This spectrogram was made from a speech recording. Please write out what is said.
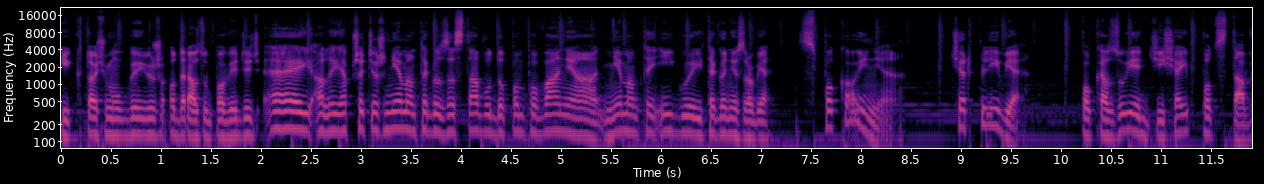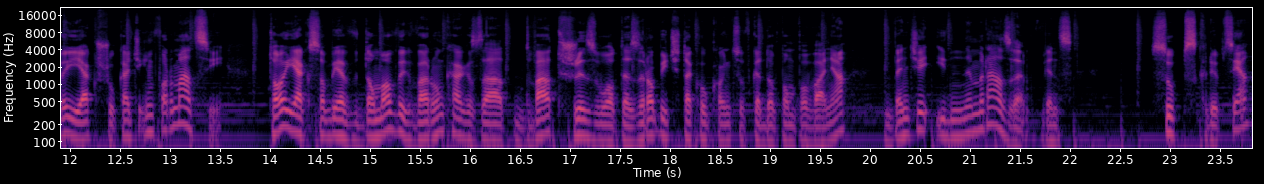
I ktoś mógłby już od razu powiedzieć: Ej, ale ja przecież nie mam tego zestawu do pompowania, nie mam tej igły i tego nie zrobię. Spokojnie, cierpliwie. Pokazuję dzisiaj podstawy, jak szukać informacji to, jak sobie w domowych warunkach za 2-3 zł zrobić taką końcówkę do pompowania, będzie innym razem, więc subskrypcja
